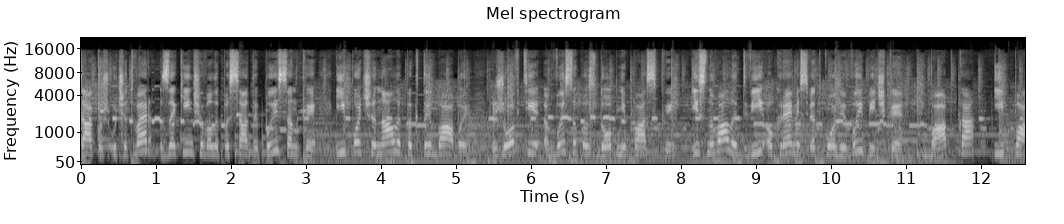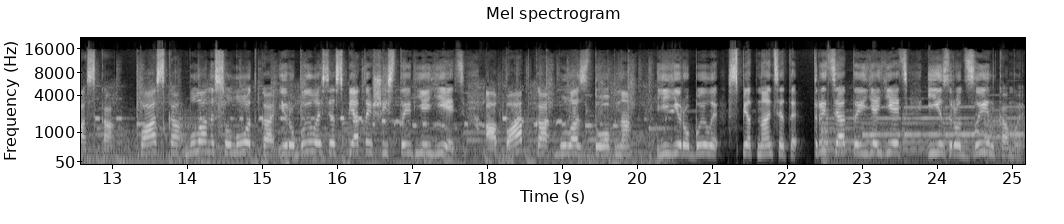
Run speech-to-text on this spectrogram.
Також у четвер закінчували писати писанки і починали пекти баби, жовті високоздобні паски. Існували дві окремі святкові випічки бабка і паска. Паска була не солодка і робилася з 5-6 яєць, а бабка була здобна. Її робили з 15-30 яєць із родзинками.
